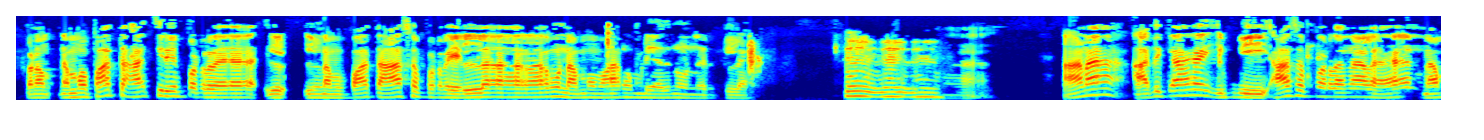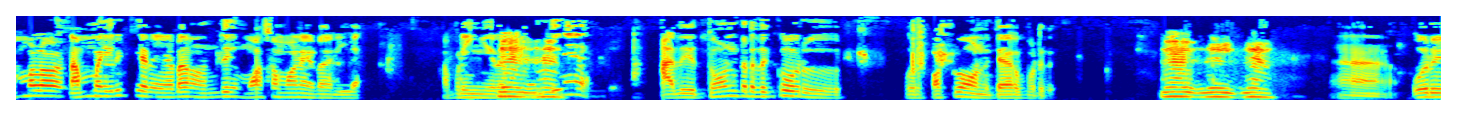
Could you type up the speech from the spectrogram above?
இப்ப நம்ம பார்த்து ஆச்சரியப்படுற இல்ல நம்ம பார்த்து ஆசைப்படுற எல்லாரும் நம்ம மாற முடியாதுன்னு ஒண்ணு இருக்குல்ல. ஆனா அதுக்காக இப்படி ஆசைப்படுறதுனால நம்மளோ நம்ம இருக்கிற இடம் வந்து மோசமான இடம் இல்ல. அப்படிங்கறது. வந்து அது தோன்றதுக்கு ஒரு ஒரு பக்குவம் ஒண்ணு தேவைப்படுது. ஒரு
